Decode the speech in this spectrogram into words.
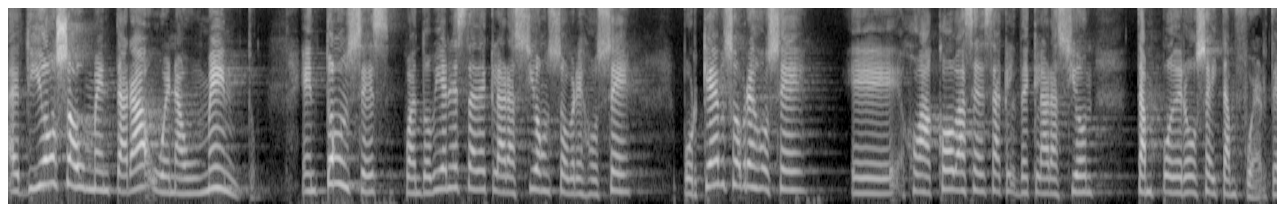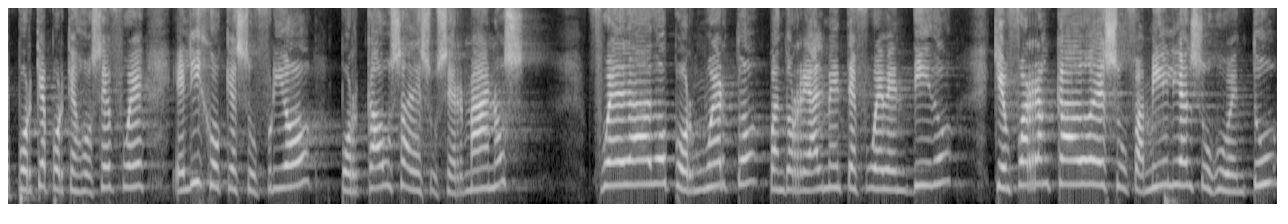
eh, Dios aumentará o en aumento. Entonces, cuando viene esta declaración sobre José, ¿por qué sobre José eh, Jacob hace esa declaración tan poderosa y tan fuerte? ¿Por qué? Porque José fue el hijo que sufrió por causa de sus hermanos, fue dado por muerto cuando realmente fue vendido, quien fue arrancado de su familia en su juventud,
